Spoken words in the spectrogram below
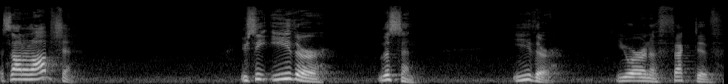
It's not an option. You see, either, listen, either you are an effective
